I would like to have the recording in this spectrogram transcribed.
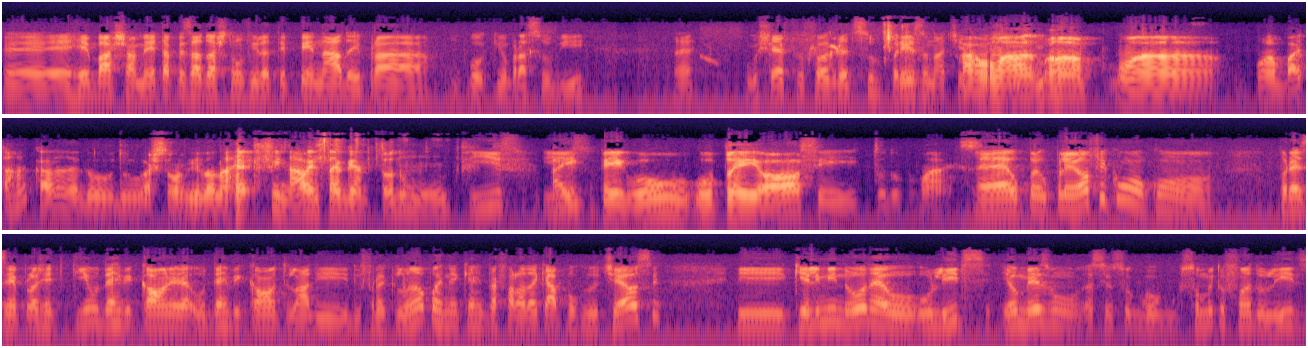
é, rebaixamento, apesar do Aston Villa ter penado aí para um pouquinho para subir. Né. O Sheffield foi uma grande surpresa na ah, uma, uma, uma, uma, baita arrancada né, do, do Aston Villa. Na reta final ele saiu ganhando todo mundo. Isso, isso. Aí pegou o playoff e tudo mais. É, o, o playoff com, com por exemplo, a gente tinha o Derby County, o Derby County lá de, do Frank Lampard, né, que a gente vai falar daqui a pouco do Chelsea, e que eliminou né, o, o Leeds. Eu mesmo assim, sou, sou, muito fã do Leeds,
